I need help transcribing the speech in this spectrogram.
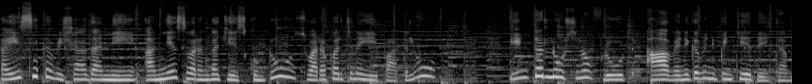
కైసిక విషాదాన్ని అన్యస్వరంగా చేసుకుంటూ స్వరపరిచిన ఈ పాటలు ఇంటర్లూడ్స్లో ఫ్లూట్ ఆ వెనుక వినిపించే రీతం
